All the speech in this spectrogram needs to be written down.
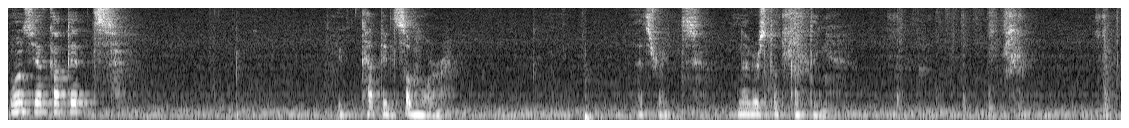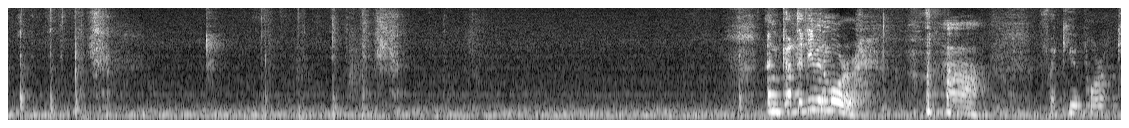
Once you have cut it, cut it some more. That's right. Never stop cutting. And cut it even more. Fuck you, pork.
